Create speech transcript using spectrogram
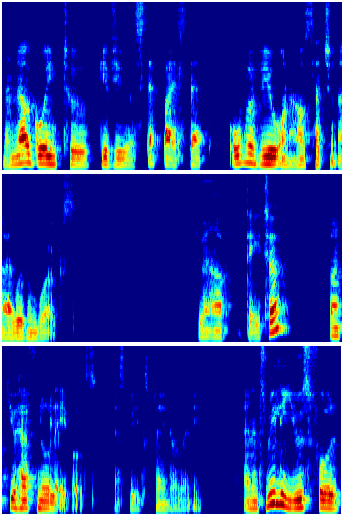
And I'm now going to give you a step-by-step -step overview on how such an algorithm works. You have data, but you have no labels, as we explained already. And it's really useful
